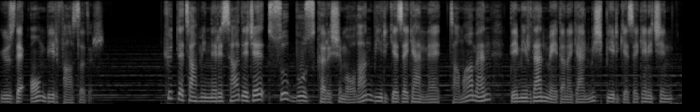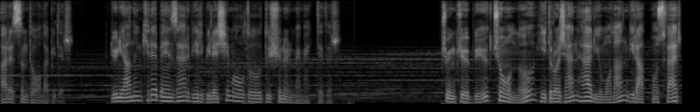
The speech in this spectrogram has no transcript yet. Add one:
%11 fazladır. Kütle tahminleri sadece su-buz karışımı olan bir gezegenle tamamen demirden meydana gelmiş bir gezegen için arasında olabilir. Dünyanınkine benzer bir bileşim olduğu düşünülmemektedir. Çünkü büyük çoğunluğu hidrojen helyum olan bir atmosfer,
